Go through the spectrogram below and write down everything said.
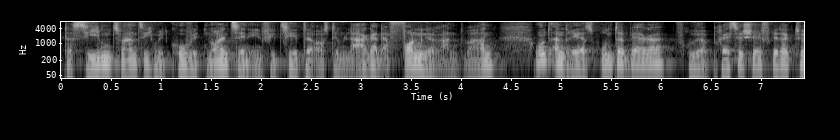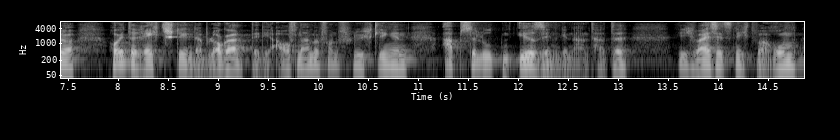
dass 27 mit Covid-19 Infizierte aus dem Lager davongerannt waren und Andreas Unterberger, früher Pressechefredakteur, heute rechtsstehender Blogger, der die Aufnahme von Flüchtlingen absoluten Irrsinn genannt hatte. Ich weiß jetzt nicht warum,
